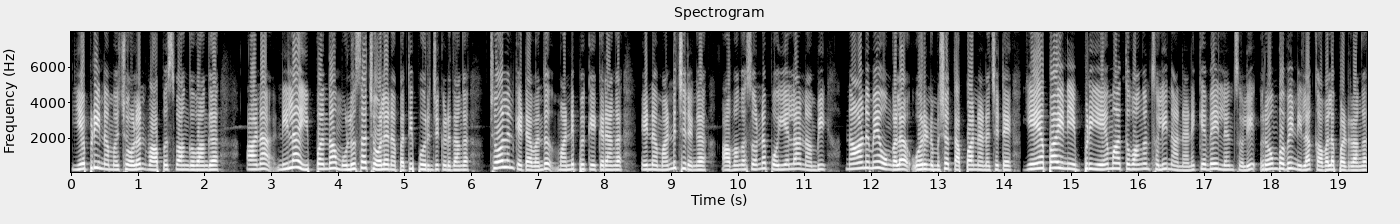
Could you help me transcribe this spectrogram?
எப்படி நம்ம சோழன் வாபஸ் வாங்குவாங்க? ஆனால் நிலா இப்போந்தான் முழுசாக சோழனை பற்றி புரிஞ்சுக்கிடுதாங்க. சோழன் கிட்ட வந்து மன்னிப்பு கேட்குறாங்க என்னை மன்னிச்சிடுங்க. அவங்க சொன்ன பொய்யெல்லாம் நம்பி நானுமே உங்களை ஒரு நிமிஷம் தப்பாக நினச்சிட்டேன். ஏன்ப்பா இனி இப்படி ஏமாற்றுவாங்கன்னு சொல்லி நான் நினைக்கவே இல்லைன்னு சொல்லி ரொம்பவே நிலா கவலைப்படுறாங்க.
